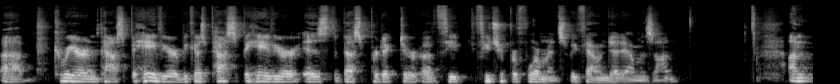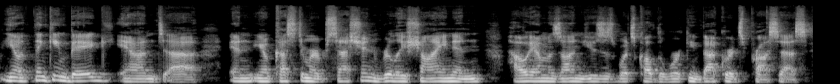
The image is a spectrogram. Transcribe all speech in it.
uh, career and past behavior because past behavior is the best predictor of f- future performance we found at amazon um, you know, thinking big and uh, and you know, customer obsession really shine in how Amazon uses what's called the working backwards process.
